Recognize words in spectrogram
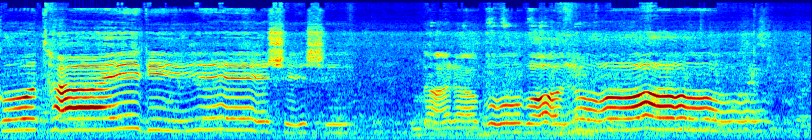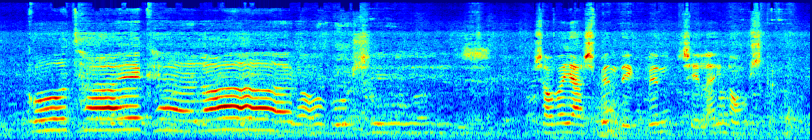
কোথায় গিয়ে শেষে দাঁড়াবো বলো? কোথায় খেলার অবশেষ? সবাই আসবেন, দেখবেন, সেলাই নমস্কার।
